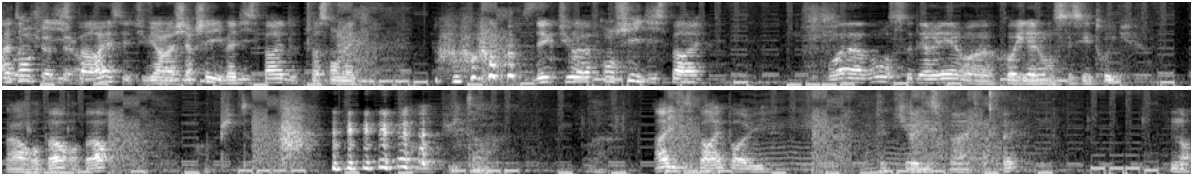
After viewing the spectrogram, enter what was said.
Attends qu'il disparaisse et tu viens la chercher, il va disparaître de toute façon mec. Dès que tu l'as franchi, il disparaît. Ouais, avance derrière euh, quand il a lancé ses trucs. Alors repars, repars. Oh putain. Oh putain. Ah il disparaît pas lui. Peut-être qu'il va disparaître après. Non.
